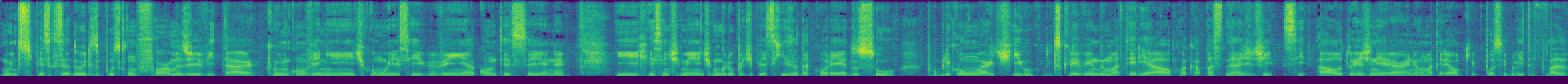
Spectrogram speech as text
Muitos pesquisadores buscam formas de evitar que um inconveniente como esse venha a acontecer, né? E recentemente um grupo de pesquisa da Coreia do Sul publicou um artigo descrevendo um material com a capacidade de se auto-regenerar, né? Um material que possibilita fa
